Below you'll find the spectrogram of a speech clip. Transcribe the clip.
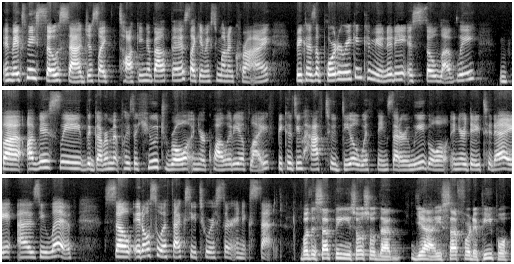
It makes me so sad just like talking about this. Like it makes me want to cry because the Puerto Rican community is so lovely, but obviously the government plays a huge role in your quality of life because you have to deal with things that are legal in your day to day as you live. So it also affects you to a certain extent. But the sad thing is also that, yeah, it's sad for the people,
